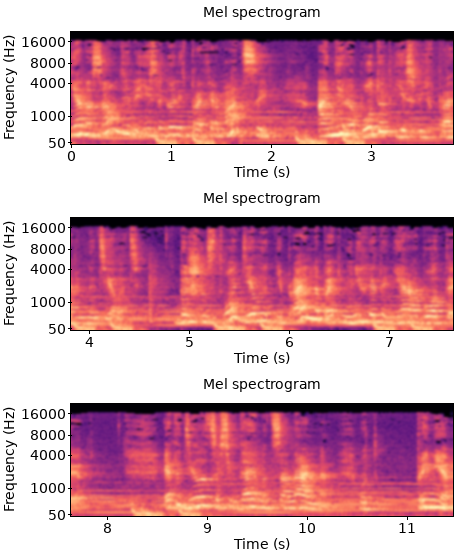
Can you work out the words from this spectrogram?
Я на самом деле, если говорить про аффирмации, они работают, если их правильно делать. Большинство делают неправильно, поэтому у них это не работает. Это делается всегда эмоционально. Вот пример.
